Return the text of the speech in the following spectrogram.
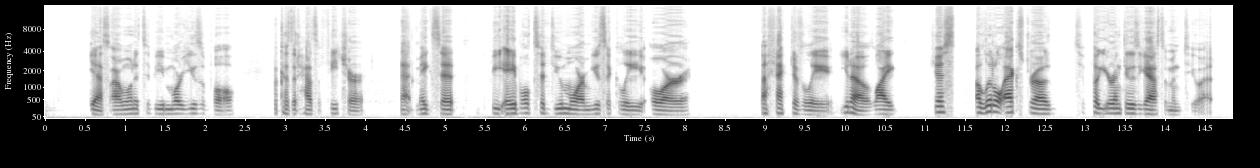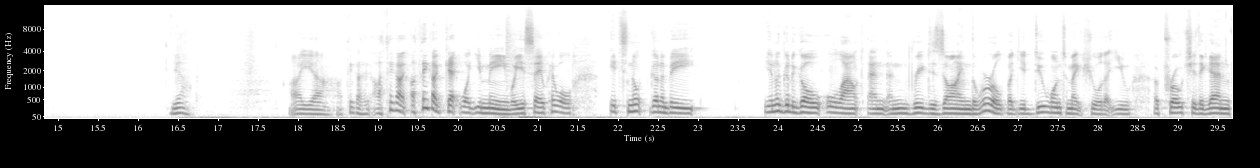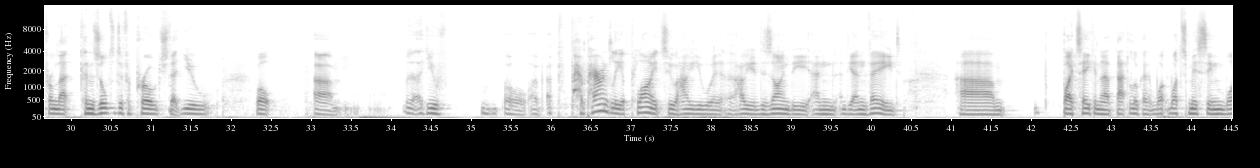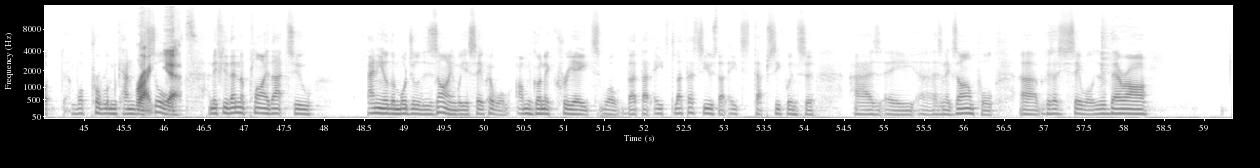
Yes, I want it to be more usable because it has a feature that makes it be able to do more musically or effectively, you know, like just a little extra to put your enthusiasm into it. Yeah. I uh, I think I, I think I, I think I get what you mean where you say okay well it's not going to be you're not going to go all out and, and redesign the world but you do want to make sure that you approach it again from that consultative approach that you well um, you've oh, apparently applied to how you uh, how you designed the and the Envade um, by taking that, that look at what what's missing what what problem can be Right, solved yes. and if you then apply that to any other modular design where you say, okay, well, I'm going to create, well, that, that eight, let, let's use that eight step sequencer as a uh, as an example, uh, because as you say, well, there are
